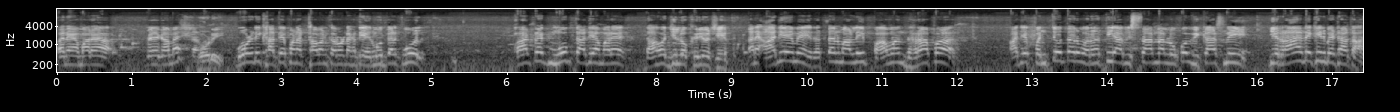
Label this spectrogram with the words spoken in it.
અને અમારા કયા ગામે બોરડી. બોરડી ખાતે પણ અઠ્ઠાવન કરોડના ખાતે એનું ઉદઘાટન કુલ ફાટક મુક્ત આજે અમારે દાહોદ જિલ્લો કર્યો છે. અને આજે અમે રતનમાલની પાવન ધરા પર આજે પંચોતેર વર્ષથી આ વિસ્તારના લોકો વિકાસની જે રાહ દેખીને બેઠા હતા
